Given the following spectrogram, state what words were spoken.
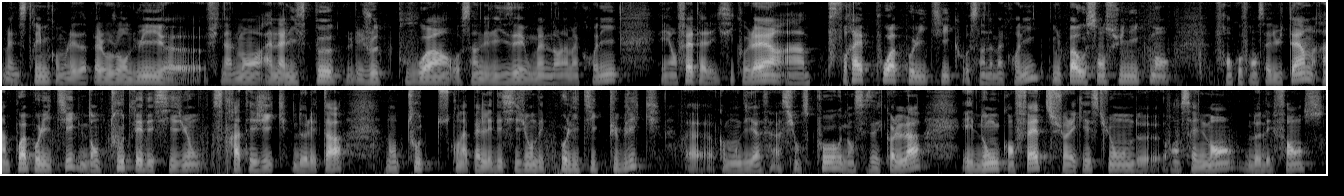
mainstream, comme on les appelle aujourd'hui, euh, finalement analysent peu les jeux de pouvoir au sein de l'Élysée ou même dans la Macronie. Et en fait, Alexis Collère a un vrai poids politique au sein de la Macronie, mais pas au sens uniquement franco-français du terme, un poids politique dans toutes les décisions stratégiques de l'État, dans tout ce qu'on appelle les décisions des politiques publiques, euh, comme on dit à, à Sciences Po, dans ces écoles-là, et donc en fait sur les questions de renseignement, de défense,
